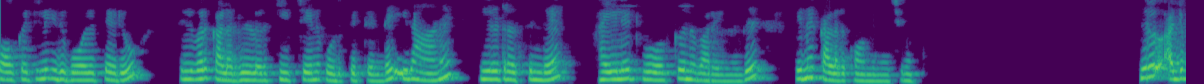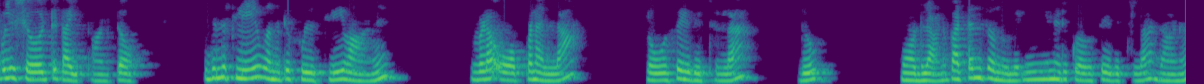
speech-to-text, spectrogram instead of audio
പോക്കറ്റിൽ ഇതുപോലത്തെ ഒരു സിൽവർ കളറിലുള്ള ഒരു കീ ചെയിൻ കൊടുത്തിട്ടുണ്ട്. ഇതാണ് ഈ ഒരു ഡ്രസ്സിന്റെ ഹൈലൈറ്റ് വർക്ക് എന്ന് പറയുന്നത്. പിന്നെ കളർ കോമ്പിനേഷനും ഇതൊരു അടിപൊളി ഷർട്ട് ടൈപ്പാണ് കേട്ടോ ഇതിന്റെ സ്ലീവ് വന്നിട്ട് ഫുൾ സ്ലീവ് ആണ്. ഇവിടെ ഓപ്പൺ അല്ല. ക്ലോസ് ചെയ്തിട്ടുള്ള ഒരു മോഡലാണ് ബട്ടൺസ് ഒന്നുമില്ല. ഇങ്ങനെ ഒരു ക്ലോസ് ചെയ്തിട്ടുള്ള ഇതാണ്.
